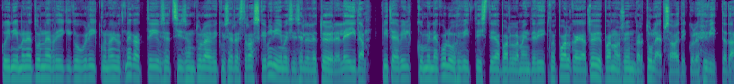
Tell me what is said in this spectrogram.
kui inimene tunneb Riigikogu liikmena ainult negatiivset, siis on tulevikus järjest raskem inimesi sellele tööle leida. pidev ilkumine kuluhüvitiste ja parlamendiliikme palga ja tööpanuse ümber tuleb saadikule hüvitada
